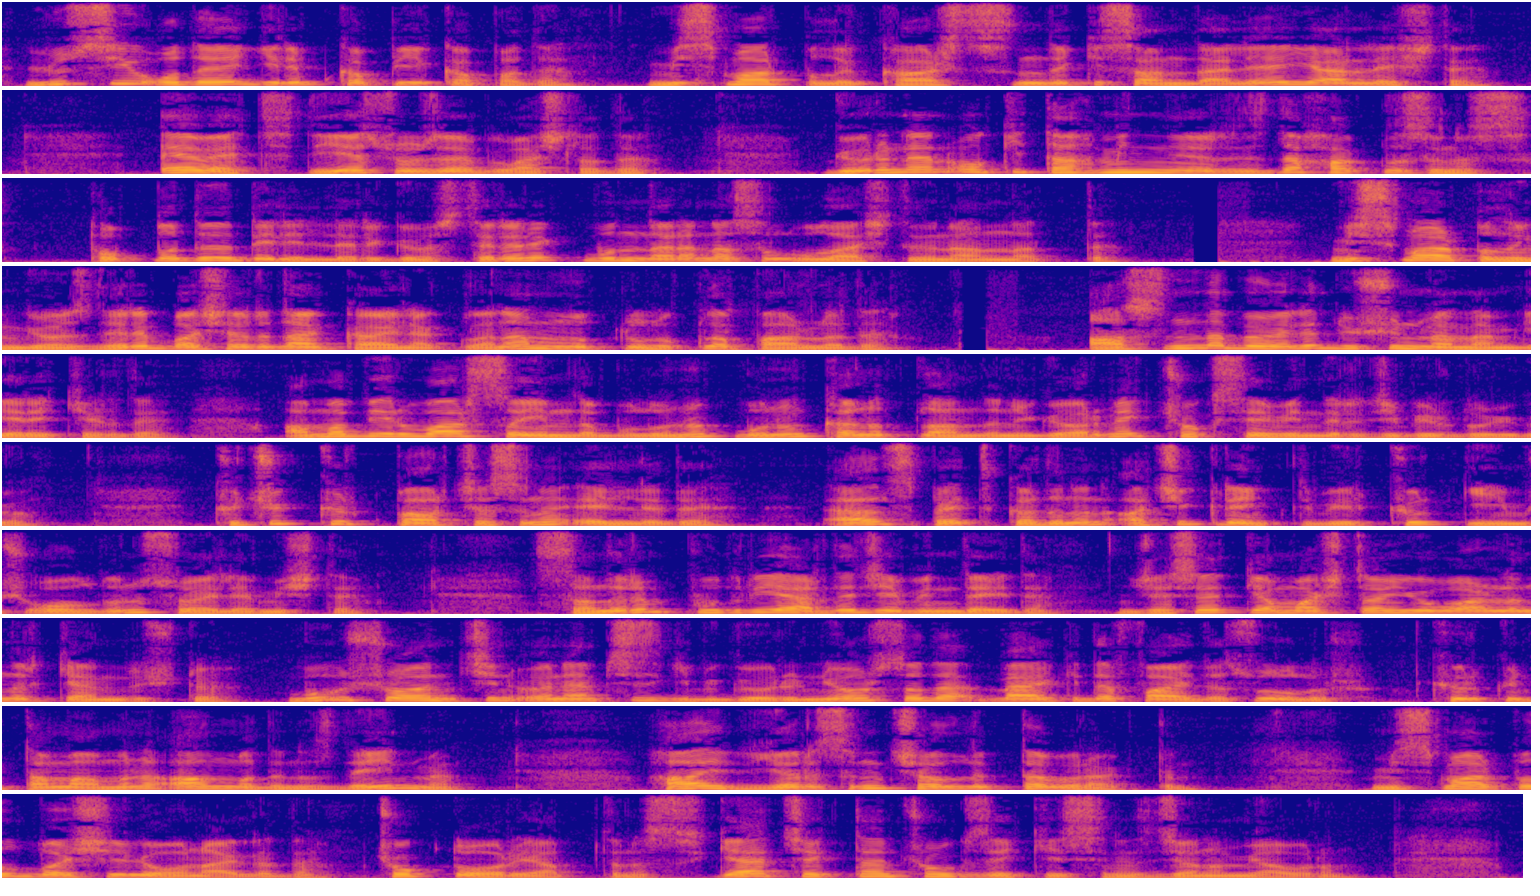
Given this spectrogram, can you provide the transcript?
Lucy odaya girip kapıyı kapadı. Miss Marple'ın karşısındaki sandalyeye yerleşti. Evet diye söze başladı. Görünen o ki tahminlerinizde haklısınız. Topladığı delilleri göstererek bunlara nasıl ulaştığını anlattı. Miss Marple'ın gözleri başarıdan kaynaklanan mutlulukla parladı. Aslında böyle düşünmemem gerekirdi. Ama bir varsayımda bulunup bunun kanıtlandığını görmek çok sevindirici bir duygu. Küçük kürk parçasını elledi. Elspeth kadının açık renkli bir kürk giymiş olduğunu söylemişti. Sanırım pudriyer de cebindeydi. Ceset yamaçtan yuvarlanırken düştü. Bu şu an için önemsiz gibi görünüyorsa da belki de faydası olur. Kürkün tamamını almadınız değil mi? Hayır yarısını çalılıkta bıraktım. Miss Marple başıyla onayladı. Çok doğru yaptınız. Gerçekten çok zekisiniz canım yavrum.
